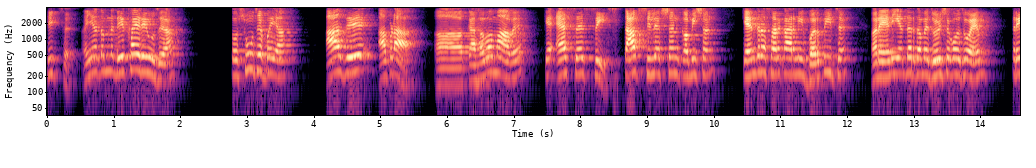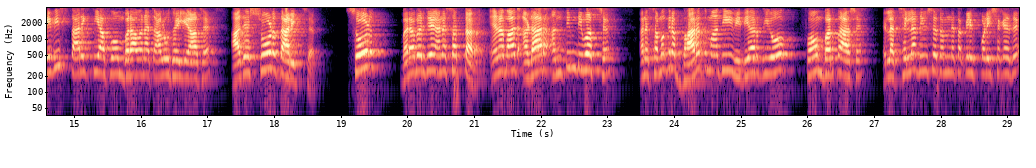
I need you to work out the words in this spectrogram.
ઠીક છે. અહીંયા તમને દેખાઈ રહ્યું છે આ. તો શું છે ભાઈ આ? આ જે આપણા કહેવામાં આવે કે એસએસસી સ્ટાફ સિલેક્શન કમિશન કેન્દ્ર સરકારની ભરતી છે અને એની અંદર તમે જોઈ શકો છો એમ, ત્રેવીસ તારીખથી આ ફોર્મ ભરાવાના ચાલુ થઈ ગયા છે. આજે સોળ તારીખ છે. સોળ, બરાબર છે? અને સત્તર. એના બાદ અઢાર અંતિમ દિવસ છે અને સમગ્ર ભારતમાંથી વિદ્યાર્થીઓ ફોર્મ ભરતા હશે. એટલે છેલ્લા દિવસે તમને તકલીફ પડી શકે છે.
